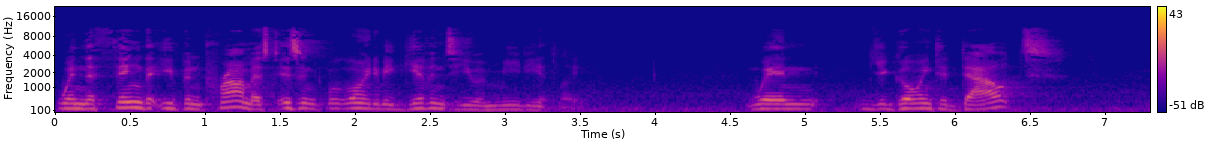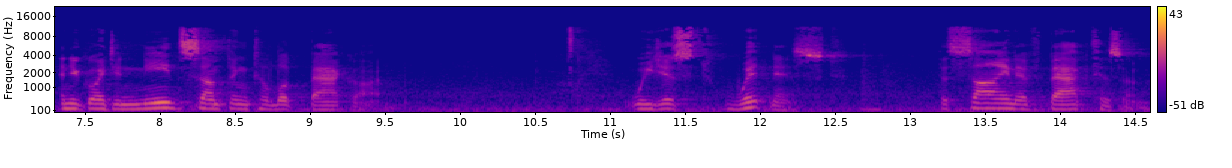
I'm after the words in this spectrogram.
when the thing that you've been promised isn't going to be given to you immediately. When you're going to doubt and you're going to need something to look back on. We just witnessed the sign of baptism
